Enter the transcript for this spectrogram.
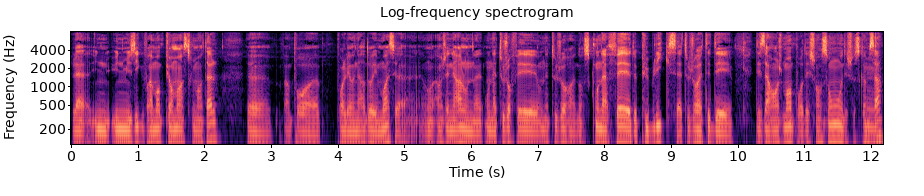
la, une, une musique vraiment purement instrumentale. Euh, enfin, pour euh, pour Leonardo et moi, en général, on a, on a toujours fait, on a toujours dans ce qu'on a fait de public, ça a toujours été des, des arrangements pour des chansons ou des choses comme Mhm. ça.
